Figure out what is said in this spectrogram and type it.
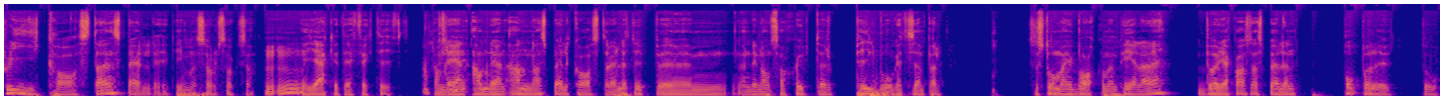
precasta en spel i Demon Souls också. Det är mm, jäkligt effektivt. Om det, är en, om det är en annan spellcaster eller typ um, om det är någon som skjuter pilbåge till exempel. Så står man ju bakom en pelare, börjar kasta spelen, hoppar ut, så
